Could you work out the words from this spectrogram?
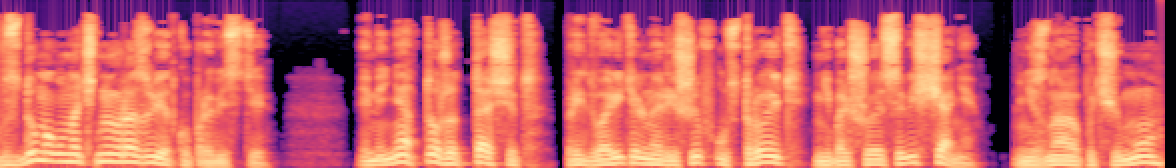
вздумал ночную разведку провести. И меня тоже тащит, предварительно решив устроить небольшое совещание. Не знаю почему,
